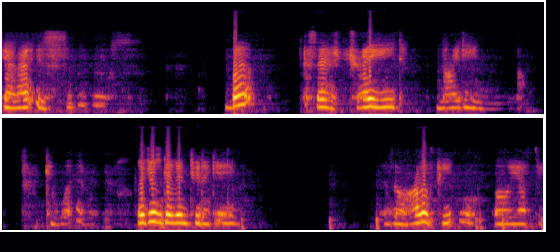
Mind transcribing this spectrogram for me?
Yeah, that is super gross. But it says trade 90. Okay, whatever. Let's just get into the game. There's a lot of people. Oh, you have to.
